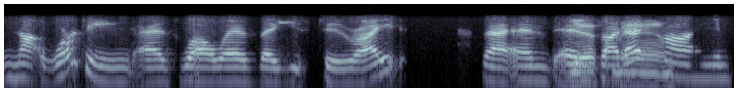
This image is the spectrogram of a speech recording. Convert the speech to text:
not working as well as they used to, right? That and, and yes, by ma'am. that time,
